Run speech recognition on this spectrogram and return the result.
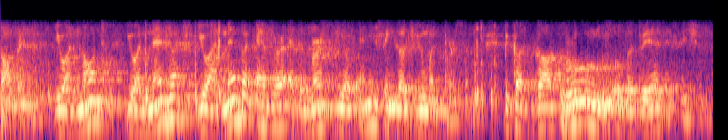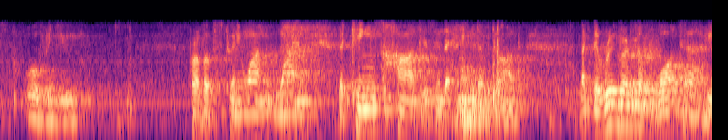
sovereign, you are not, you are never, you are never ever at the mercy of any single human person because God rules over their decisions over you. Proverbs 21 1 The king's heart is in the hand of God. Like the rivers of water, he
